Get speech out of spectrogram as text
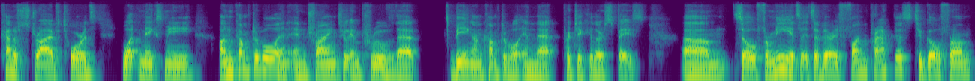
kind of strive towards what makes me uncomfortable and, and trying to improve that being uncomfortable in that particular space. Um, so for me, it's it's a very fun practice to go from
